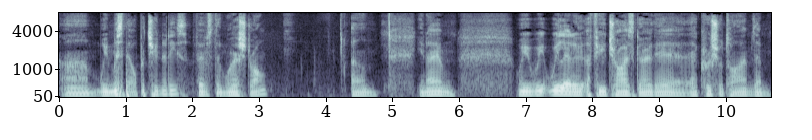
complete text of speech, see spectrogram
Um, we missed the opportunities. Featherstone were strong. Um, you know, and we, we, we let a, a, few tries go there at crucial times, and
